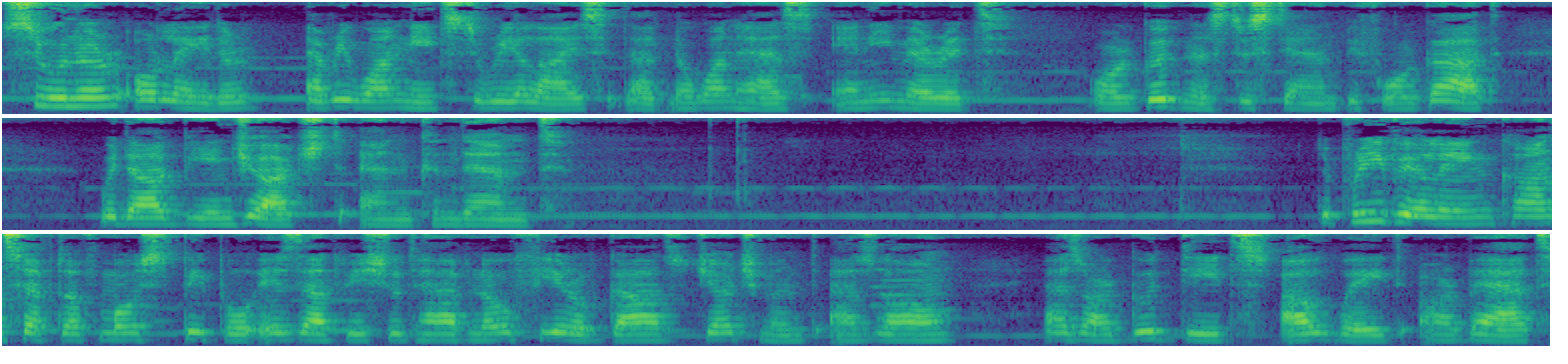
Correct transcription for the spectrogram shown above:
Sooner or later, everyone needs to realize that no one has any merit or goodness to stand before God without being judged and condemned. The prevailing concept of most people is that we should have no fear of God's judgment as long as our good deeds outweighed our bad.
